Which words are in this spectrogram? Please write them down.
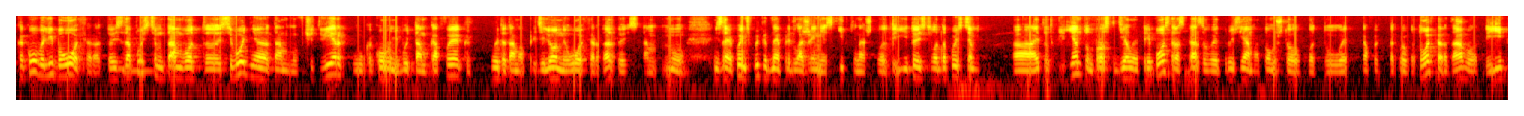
какого-либо оффера. То есть, допустим, там вот э, сегодня, там в четверг у какого-нибудь там кафе какой-то там определенный офер, да, то есть там, ну, не знаю, какое-нибудь выгодное предложение, скидки на что-то. И то есть, вот, допустим, этот клиент, он просто делает репост, рассказывает друзьям о том, что вот у этого кафе такой вот офер, да, вот, и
